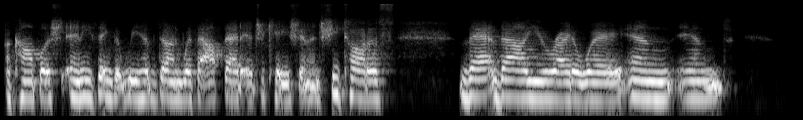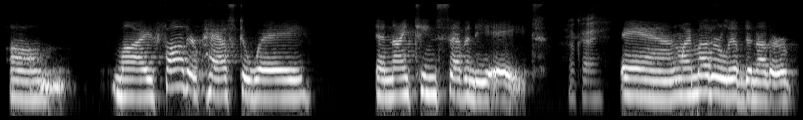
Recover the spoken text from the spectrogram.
accomplished anything that we have done without that education. And she taught us that value right away. And and um, my father passed away in 1978. Okay. And my mother lived another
